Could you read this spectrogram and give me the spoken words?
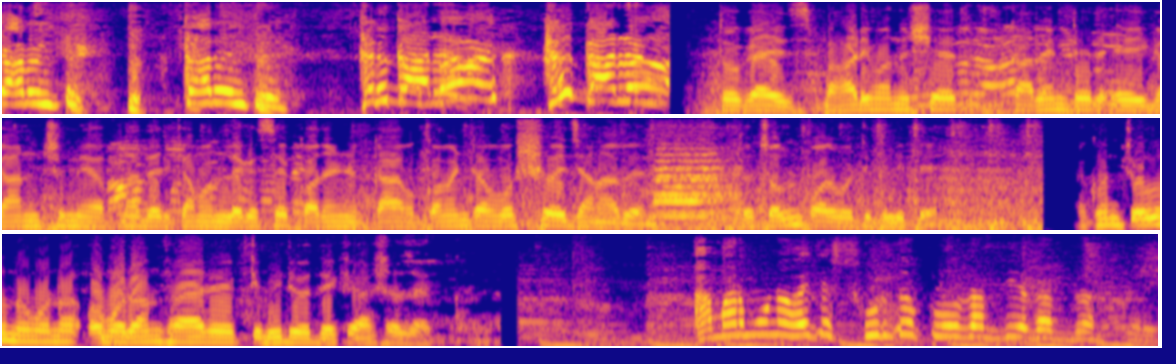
Current current current. তো গাইজ পাহাড়ি মানুষের কারেন্টের এই গান শুনে আপনাদের কেমন লেগেছে? কমেন্ট অবশ্যই জানাবেন। তো চলুন পরবর্তী ক্লিপে এখন চলুন ওমরান ফায়ারের একটি ভিডিও দেখে আসা যাক। আমার মনে হয় যে সূর্য ক্লোজ আপ দিয়ে দাঁত ব্রাশ করে।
